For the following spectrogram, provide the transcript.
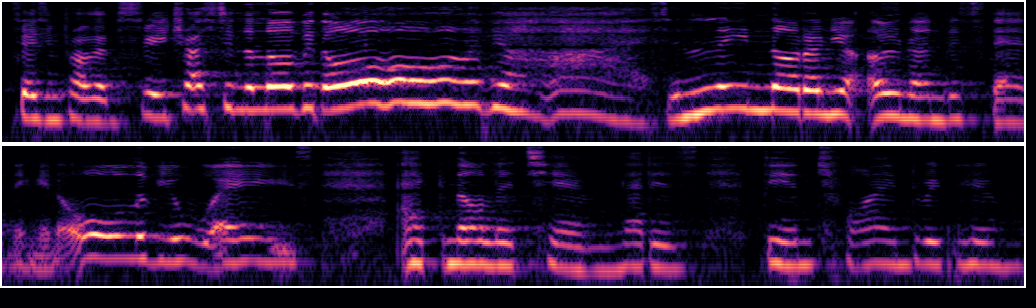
It says in Proverbs 3 Trust in the Lord with all of your heart and lean not on your own understanding. In all of your ways, acknowledge Him. That is, be entwined with Him.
